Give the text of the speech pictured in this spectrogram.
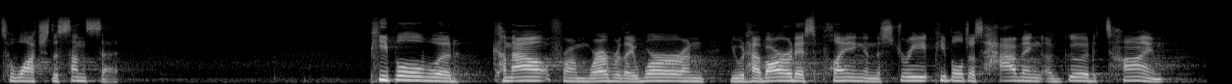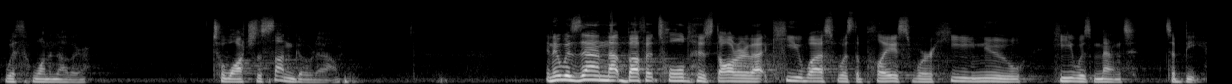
to watch the sunset. People would come out from wherever they were, and you would have artists playing in the street, people just having a good time with one another to watch the sun go down. And it was then that Buffett told his daughter that Key West was the place where he knew he was meant to be.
